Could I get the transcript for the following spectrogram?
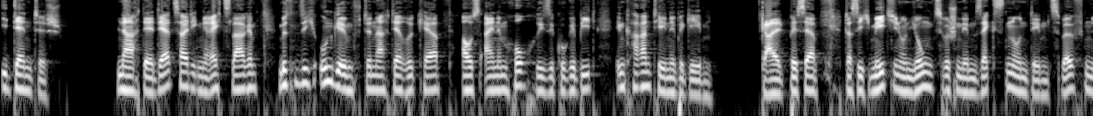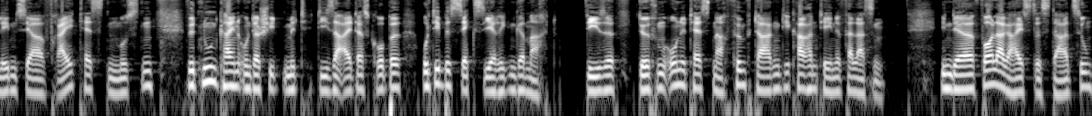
identisch. Nach der derzeitigen Rechtslage müssen sich ungeimpfte nach der Rückkehr aus einem Hochrisikogebiet in Quarantäne begeben. Galt bisher, dass sich Mädchen und Jungen zwischen dem sechsten und dem zwölften Lebensjahr freitesten mussten, wird nun kein Unterschied mit dieser Altersgruppe und die bis Sechsjährigen gemacht. Diese dürfen ohne Test nach fünf Tagen die Quarantäne verlassen. In der Vorlage heißt es dazu,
